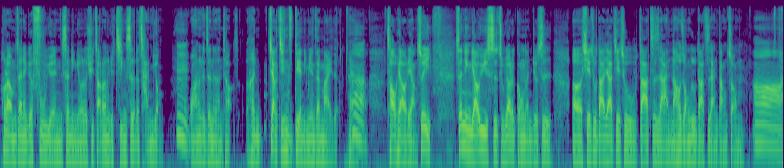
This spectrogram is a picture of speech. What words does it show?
后来我们在那个复原森林游乐区找到那个金色的蚕蛹。嗯，哇，那个真的很超，很像金子店里面在卖的。嗯。超漂亮，所以森林疗愈师主要的功能就是，呃，协助大家接触大自然，然后融入大自然当中。哦，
